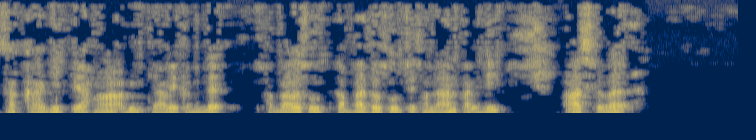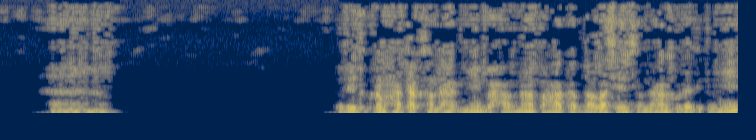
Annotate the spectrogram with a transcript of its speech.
සක්කාය දිට්ඨිය හා අවිද්‍යාව එකමද සබ්බව සූත්‍ර සබ්බත සූත්‍රයේ සඳහන් පරිදි ආශ්‍රව පරිදු ක්‍රම හතක් සඳහන් මේ භාවනා පහතබ්බා වශයෙන් සඳහන් කොට ඇති ක්‍රමේ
